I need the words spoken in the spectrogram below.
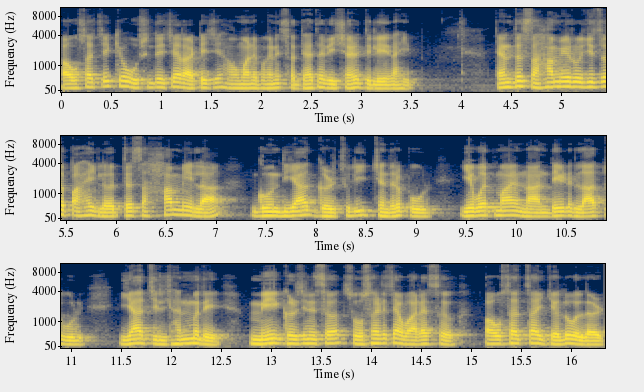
पावसाचे किंवा उष्णतेच्या लाटेचे हवामान विभागाने सध्या तर इशारे दिलेले नाहीत. त्यानंतर सहा मे रोजी जर पाहिलं तर सहा मेला गोंदिया गडचुली चंद्रपूर यवतमाळ नांदेड लातूर या जिल्ह्यांमध्ये मेघगर्जनेसह सोसाट्याच्या वाऱ्यासह पावसाचा येलो अलर्ट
